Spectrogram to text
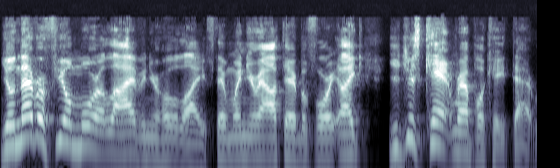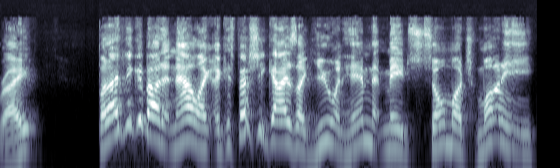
you'll never feel more alive in your whole life than when you're out there before. Like you just can't replicate that, right? But I think about it now, like, like especially guys like you and him that made so much money.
